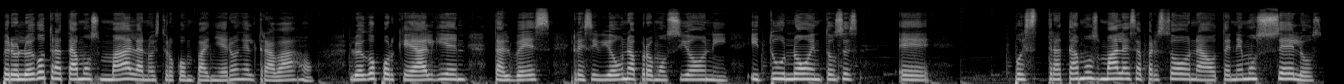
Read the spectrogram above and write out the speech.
pero luego tratamos mal a nuestro compañero en el trabajo, luego porque alguien tal vez recibió una promoción y, y tú no, entonces... Eh, pues tratamos mal a esa persona o tenemos celos,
